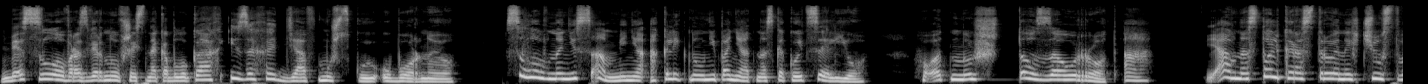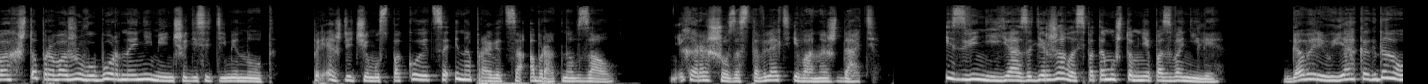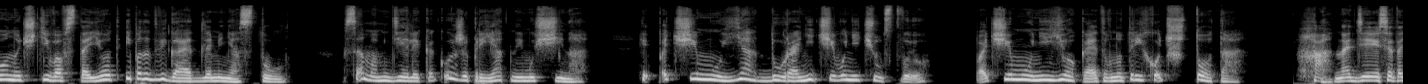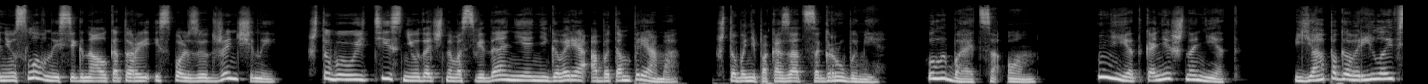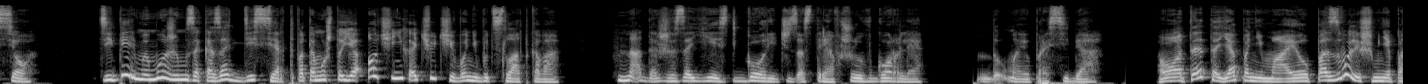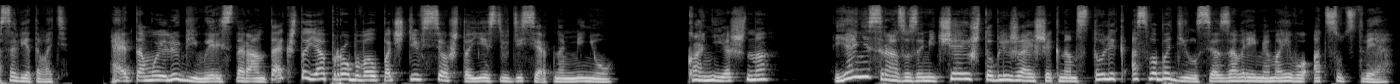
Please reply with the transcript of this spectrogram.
без слов развернувшись на каблуках и заходя в мужскую уборную. Словно не сам меня окликнул непонятно с какой целью. Вот ну что за урод, а? Я в настолько расстроенных чувствах, что провожу в уборной не меньше десяти минут, прежде чем успокоиться и направиться обратно в зал. Нехорошо заставлять Ивана ждать. «Извини, я задержалась, потому что мне позвонили». Говорю я, когда он учтиво встает и пододвигает для меня стул. В самом деле, какой же приятный мужчина. И почему я, дура, ничего не чувствую? Почему не ёкает внутри хоть что-то? Ха, надеюсь, это не условный сигнал, который используют женщины, чтобы уйти с неудачного свидания, не говоря об этом прямо чтобы не показаться грубыми. Улыбается он. Нет, конечно, нет. Я поговорила и все. Теперь мы можем заказать десерт, потому что я очень хочу чего-нибудь сладкого. Надо же заесть горечь, застрявшую в горле. Думаю про себя. Вот это я понимаю. Позволишь мне посоветовать? Это мой любимый ресторан, так что я пробовал почти все, что есть в десертном меню. Конечно, я не сразу замечаю, что ближайший к нам столик освободился за время моего отсутствия.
